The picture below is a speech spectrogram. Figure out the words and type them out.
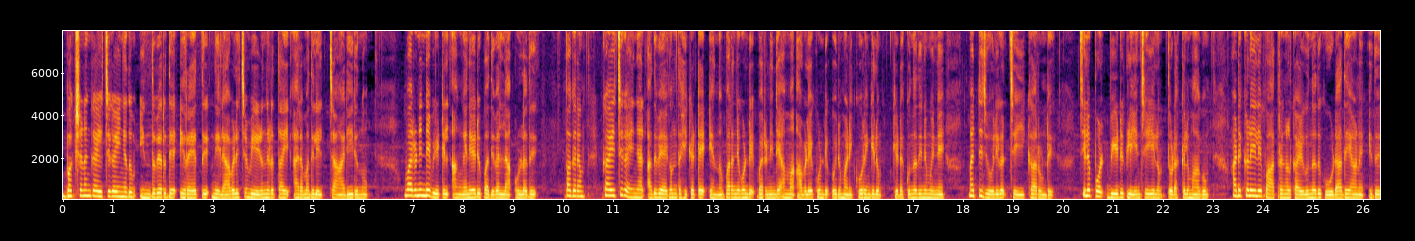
ഭക്ഷണം കഴിച്ചു കഴിഞ്ഞതും ഇന്ദു വെറുതെ ഇറയത്ത് നിലാവെളിച്ചം വീഴുന്നിടത്തായി അരമതിലിൽ ചാരിയിരുന്നു. വരുണിന്റെ വീട്ടിൽ അങ്ങനെയൊരു പതിവല്ല ഉള്ളത്. പകരം കഴിച്ചു കഴിഞ്ഞാൽ അത് വേഗം ദഹിക്കട്ടെ എന്നും പറഞ്ഞുകൊണ്ട് വരുണിന്റെ അമ്മ അവളെക്കൊണ്ട് ഒരു മണിക്കൂറെങ്കിലും കിടക്കുന്നതിന് മുന്നേ മറ്റ് ജോലികൾ ചെയ്യിക്കാറുണ്ട്. ചിലപ്പോൾ വീട് ക്ലീൻ ചെയ്യലും തുടക്കലുമാകും. അടുക്കളയിലെ പാത്രങ്ങൾ കഴുകുന്നത് കൂടാതെയാണ് ഇത്.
